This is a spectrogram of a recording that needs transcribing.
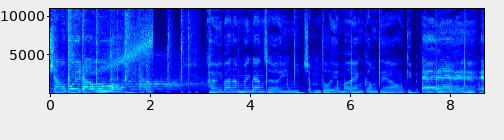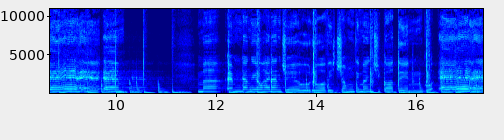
Chẳng vui đâu. Hai ba năm anh đang rơi nhịp chậm thôi em ơi anh không theo kịp e, e, em. Mà em đang yêu hay đang trêu đùa vì trong tim anh chỉ có tên của em.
